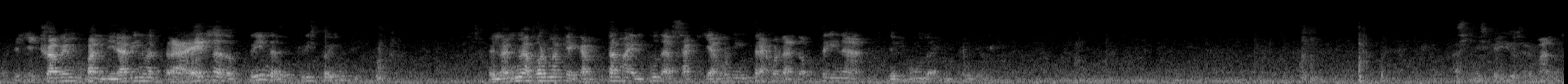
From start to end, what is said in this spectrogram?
Porque Yeshua Ben Pandirá vino a traer la doctrina del Cristo íntimo. De la misma forma que Gautama el Buda Sakyamuni trajo la doctrina del Buda interior. Así mis queridos hermanos,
